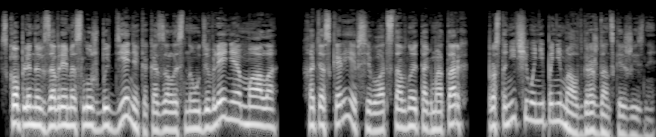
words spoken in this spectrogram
Скопленных за время службы денег оказалось на удивление мало, хотя, скорее всего, отставной тагматарх просто ничего не понимал в гражданской жизни.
